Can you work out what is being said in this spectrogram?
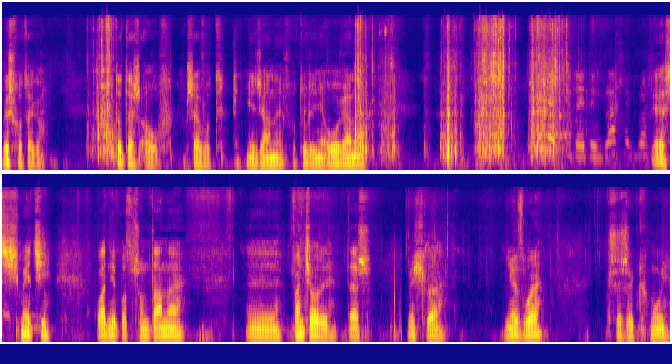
Wyszło tego. To też ołów. Przewód miedziany, w otulinie ołowiany. Jest śmieci ładnie posprzątane. Yy, fanciory też myślę niezłe. Krzyżyk mój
